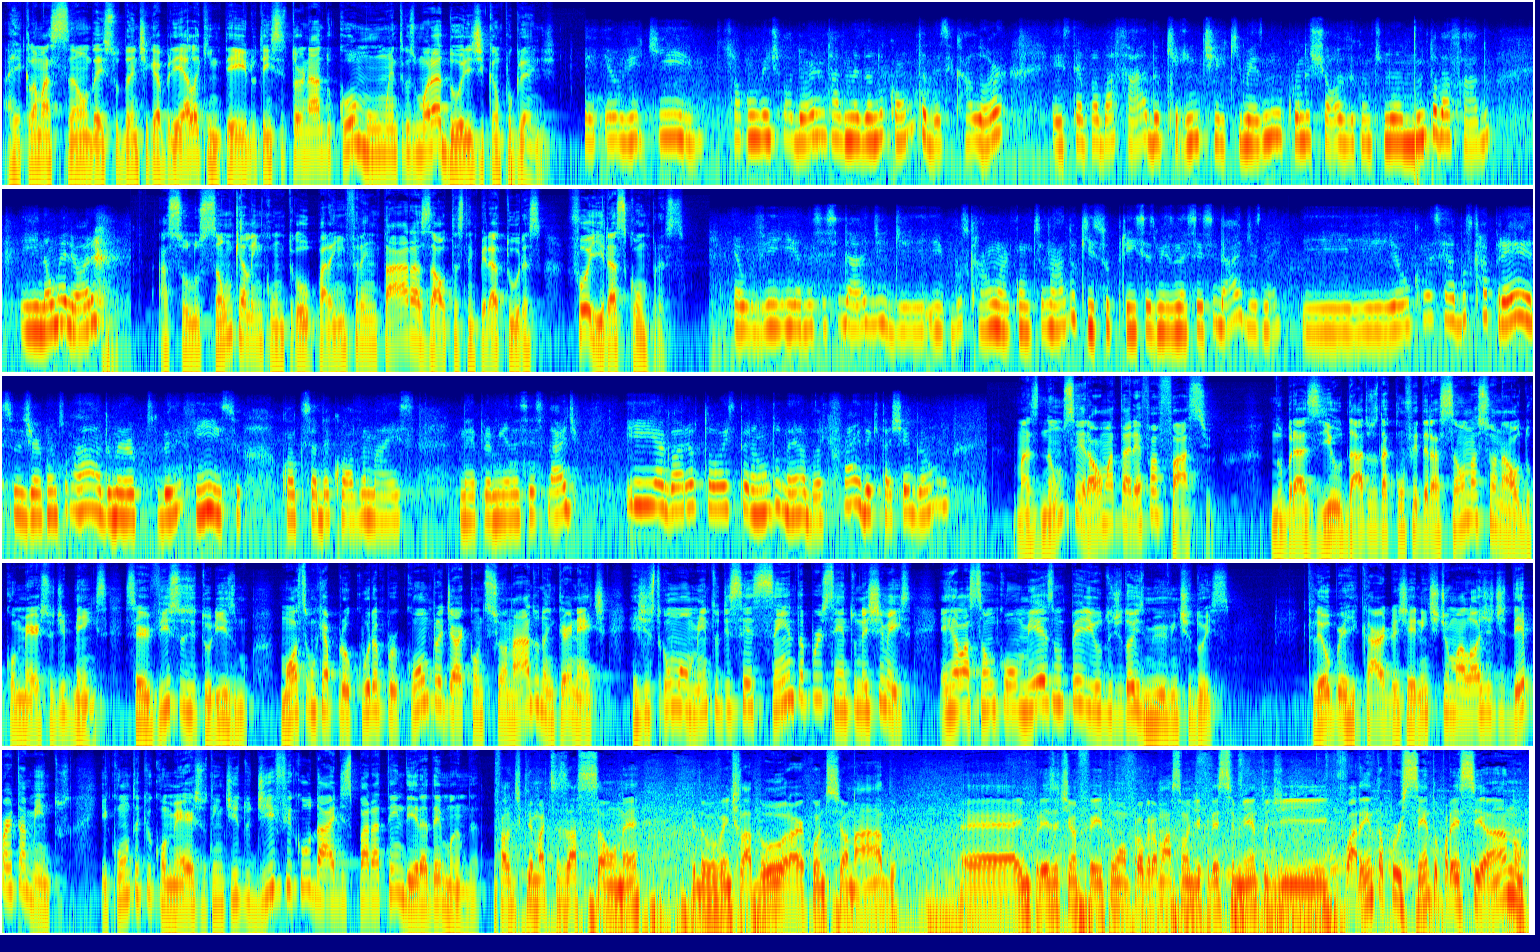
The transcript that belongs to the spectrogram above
A reclamação da estudante Gabriela Quinteiro tem se tornado comum entre os moradores de Campo Grande. Eu vi que só com o ventilador não estava mais dando conta desse calor, esse tempo abafado, quente, que mesmo quando chove continua muito abafado e não melhora. A solução que ela encontrou para enfrentar as altas temperaturas foi ir às compras eu vi a necessidade de buscar um ar-condicionado que suprisse as minhas necessidades, né? E eu comecei a buscar preços de ar-condicionado, melhor custo-benefício, qual que se adequava mais, né, para minha necessidade. E agora eu tô esperando, né, a Black Friday que tá chegando. Mas não será uma tarefa fácil. No Brasil, dados da Confederação Nacional do Comércio de Bens, Serviços e Turismo mostram que a procura por compra de ar-condicionado na internet registrou um aumento de 60% neste mês, em relação com o mesmo período de 2022. Cleuber Ricardo é gerente de uma loja de departamentos e conta que o comércio tem tido dificuldades para atender a demanda. Fala de climatização, né? Do ventilador, ar-condicionado é, a empresa tinha feito uma programação de crescimento de 40% para esse ano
